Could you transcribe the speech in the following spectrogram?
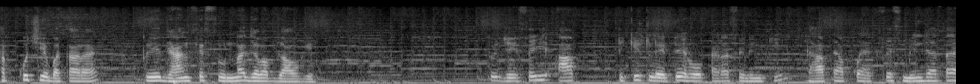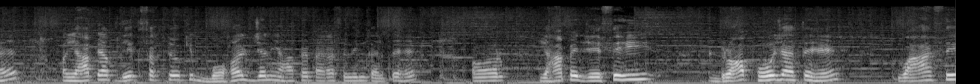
सब कुछ ये बता रहा है। तो ये ध्यान से सुनना जब आप जाओगे। तो जैसे ही आप टिकट लेते हो पैरासीलिंग की, यहाँ पे आपको एक्सेस मिल जाता है। और यहाँ पे आप देख सकते हो कि बहुत जन यहाँ पे पैरासीलिंग करते हैं। और यहाँ पे जैसे ही ड्रॉप हो जाते हैं, वहाँ से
